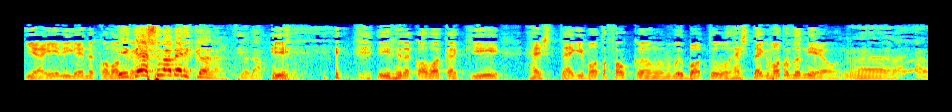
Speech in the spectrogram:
E aí ele ainda coloca. E ganha Sul-Americana. Filha da E, puta. e ele ainda coloca aqui hashtag volta Falcão. Eu boto hashtag volta Daniel. Ah,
